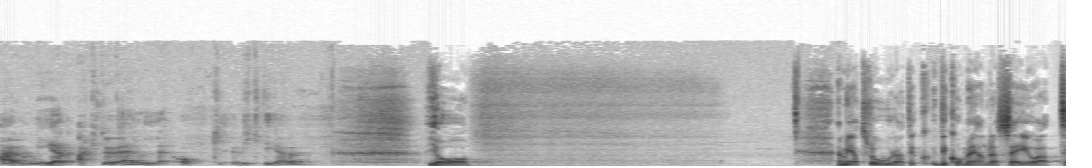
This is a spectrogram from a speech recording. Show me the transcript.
är mer aktuell och viktigare. Ja, Men jag tror att det, det kommer ändra sig och att,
